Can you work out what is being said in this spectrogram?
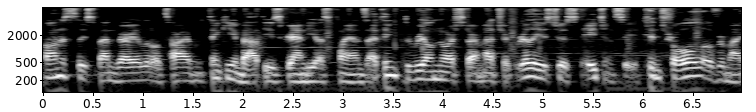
honestly spend very little time thinking about these grandiose plans. I think the real North Star metric really is just agency, control over my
